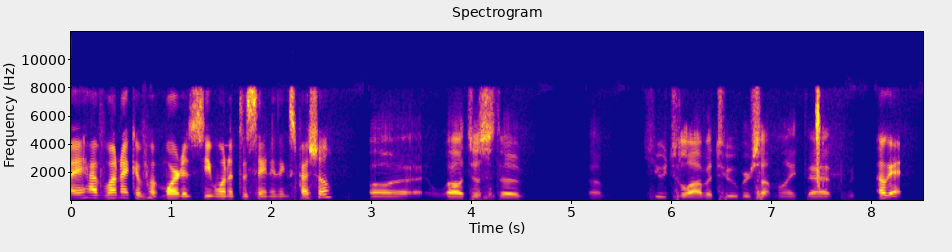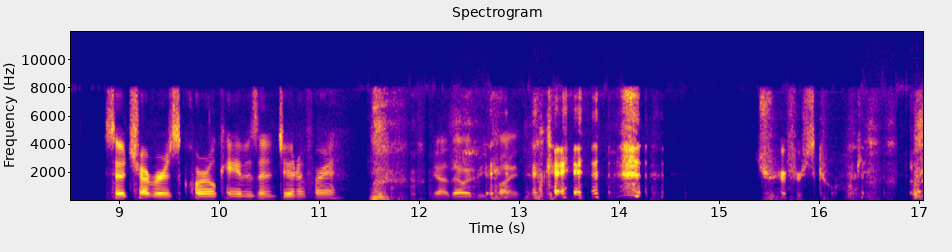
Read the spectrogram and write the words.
I have one. I can put more to see. Want it to say anything special? Uh, well, just a um, huge lava tube or something like that. Okay. So Trevor's coral cave isn't doing it for you. yeah, that would be fine. Okay. Trevor's coral.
